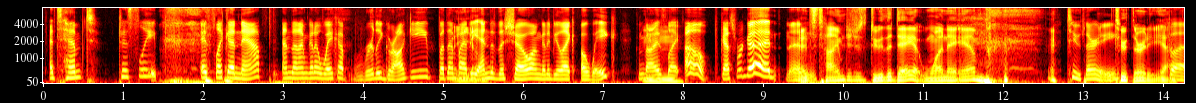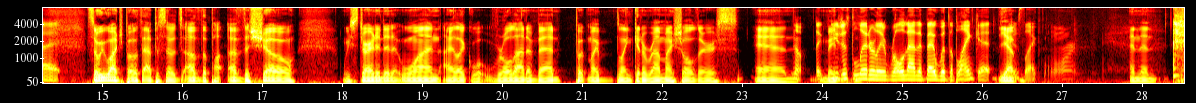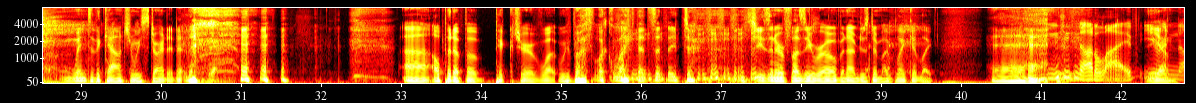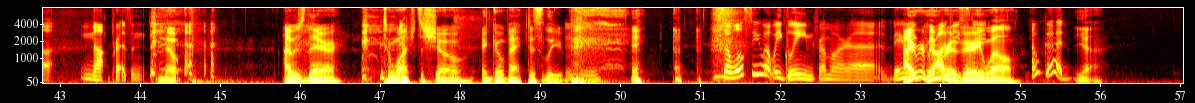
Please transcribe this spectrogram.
attempt to sleep, it's like a nap, and then I'm gonna wake up really groggy. But then by the end of the show, I'm gonna be like awake. And my body's mm-hmm. like, oh, guess we're good. And it's time to just do the day at 1 a.m. two thirty. 2:30, yeah. But So we watched both episodes of the po- of the show. We started it at 1. I like w- rolled out of bed, put my blanket around my shoulders and no, like, made- you just literally rolled out of bed with the blanket. Yep. Just like. and then went to the couch and we started it. uh, I'll put up a picture of what we both look like. That's it. They took. She's in her fuzzy robe, and I'm just in my blanket, like, eh. not alive. You Yeah. are not not present. nope. I was there to watch the show and go back to sleep. So we'll see what we glean from our uh, very. I remember it very state. well. Oh, good. Yeah,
